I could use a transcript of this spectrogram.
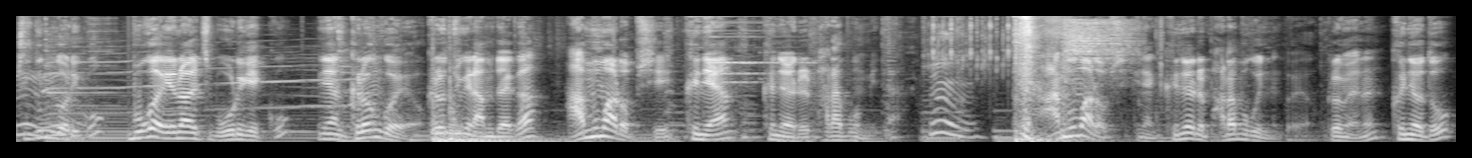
두근거리고 뭐가 일어날지 모르겠고 그냥 그런 거예요. 그런 중에 남자가 아무 말 없이 그냥 그녀를 바라봅니다. 응. 아무 말 없이 그냥 그녀를 바라보고 있는 거예요. 그러면은 그녀도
